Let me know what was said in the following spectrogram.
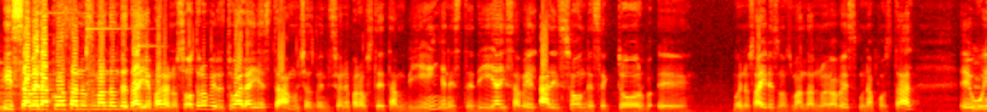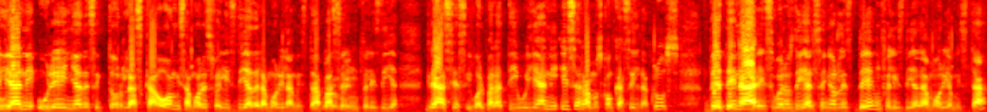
Isabel Acosta nos manda un detalle para nosotros, virtual, ahí está, muchas bendiciones para usted también en este día. Isabel Addison de sector eh, Buenos Aires nos manda nueva vez una postal. Eh, Williani Ureña de sector Las Caoa, mis amores, feliz día del amor y la amistad, pasen un feliz día. Gracias, igual para ti, Williani. Y cerramos con Casilda Cruz de Tenares. Buenos días, el Señor les dé un feliz día de amor y amistad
